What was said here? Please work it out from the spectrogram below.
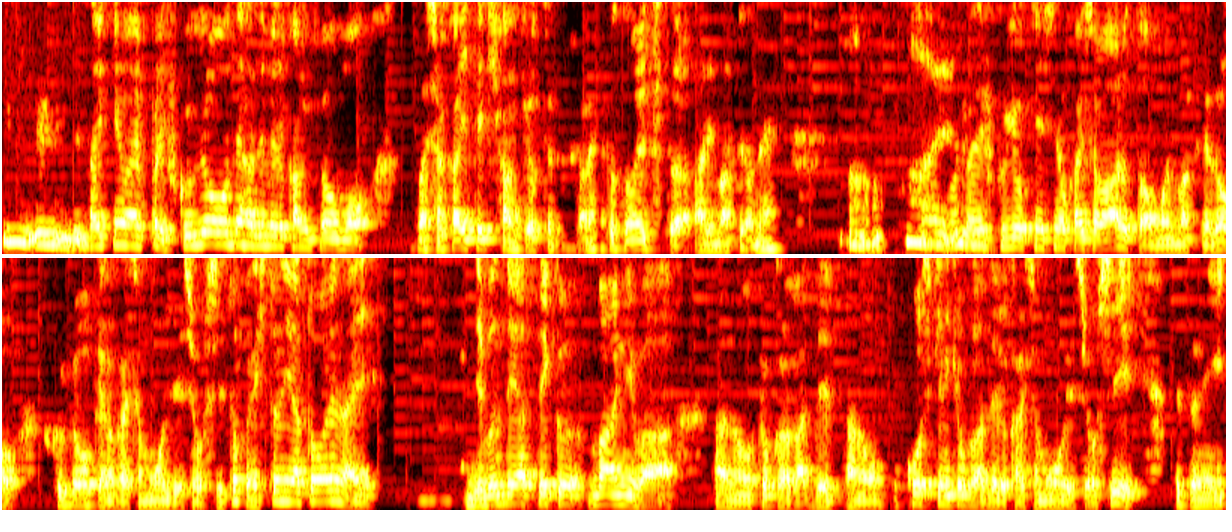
うんうん、で最近はやっぱり副業で始める環境も、まあ、社会的環境っていうんですかね、整いつつありますよね。あはい。また副業禁止の会社はあるとは思いますけど、副業 OK の会社も多いでしょうし、特に人に雇われない、自分でやっていく場合には、あの、許可が出る、あの、公式に許可が出る会社も多いでしょうし、別に、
